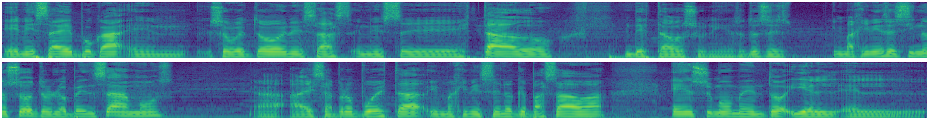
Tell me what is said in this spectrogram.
en esa época, en, sobre todo en esas, en ese estado de Estados Unidos. Entonces, imagínense si nosotros lo pensamos a, esa propuesta, imagínense lo que pasaba en su momento y el,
